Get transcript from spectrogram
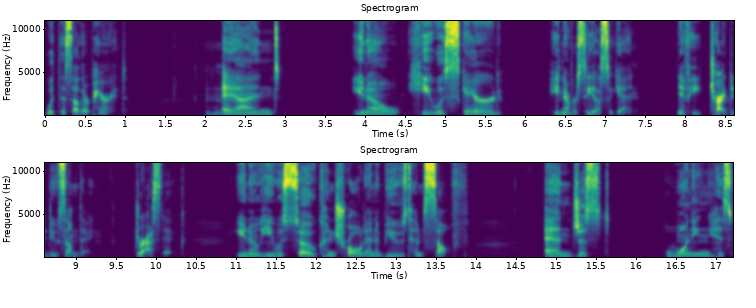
with this other parent. Mm-hmm. And you know, he was scared he'd never see us again if he tried to do something drastic. You know, he was so controlled and abused himself and just wanting his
